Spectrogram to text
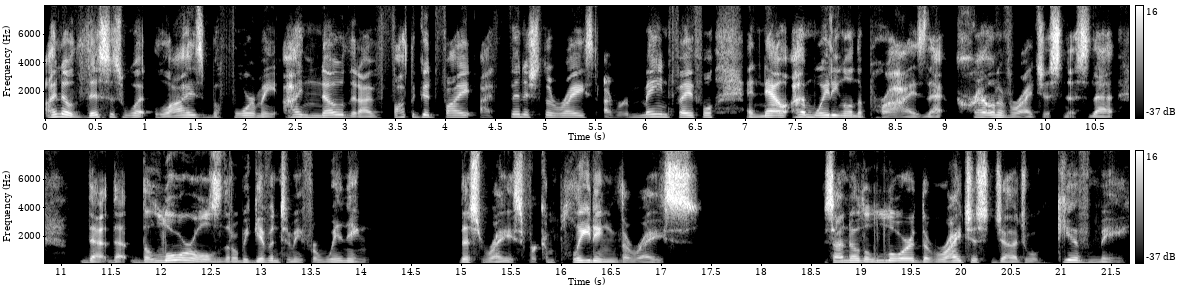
I know this is what lies before me. I know that I've fought the good fight, I finished the race, I've remained faithful, and now I'm waiting on the prize, that crown of righteousness, that that that the laurels that'll be given to me for winning this race, for completing the race. So I know the Lord, the righteous judge, will give me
